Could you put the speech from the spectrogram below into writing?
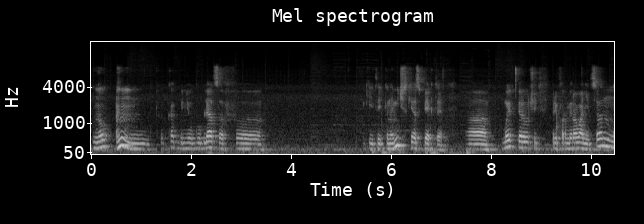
Ну, как бы не углубляться в э, какие-то экономические аспекты, э, мы в первую очередь при формировании цен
